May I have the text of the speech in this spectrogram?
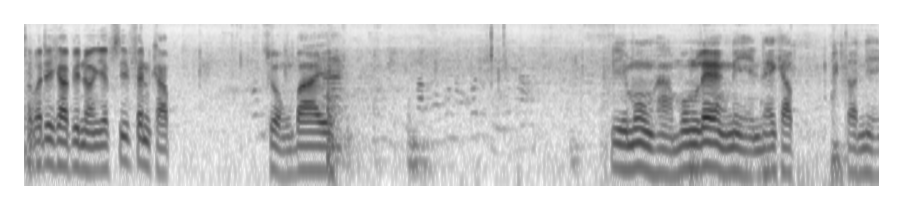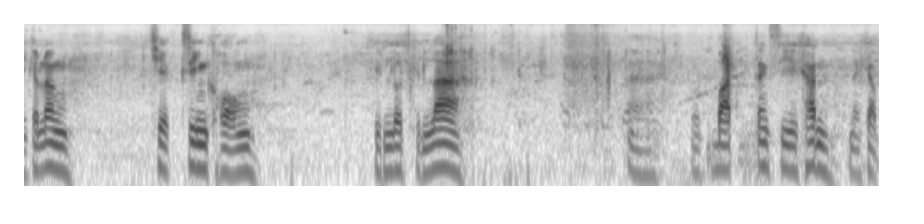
สวัสดีครับพี่น้องเอฟซีแฟนคลับช่วงบ่ายพี่โมงหาโมงแรงนี่นะครับ ตอนนี้กำลังเช็คสิ่งของขึ้นรถขึ้นล่าอ่ารถบัสทั้งสี่คันนะครับ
